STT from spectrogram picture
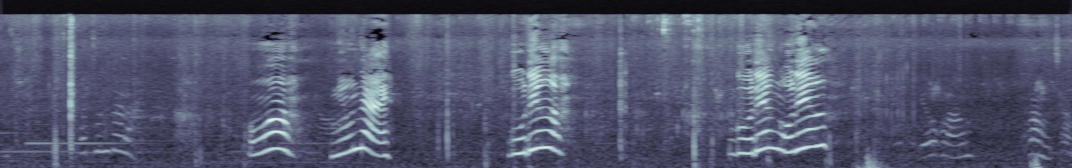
回去。啊，真的。哇，牛奶，五零啊，五零五零。硫磺矿场。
